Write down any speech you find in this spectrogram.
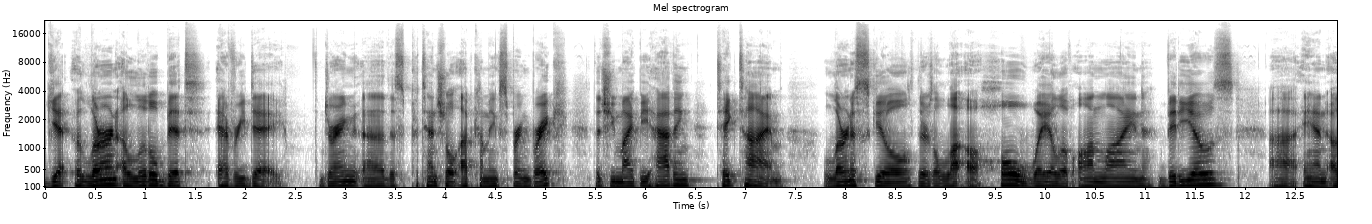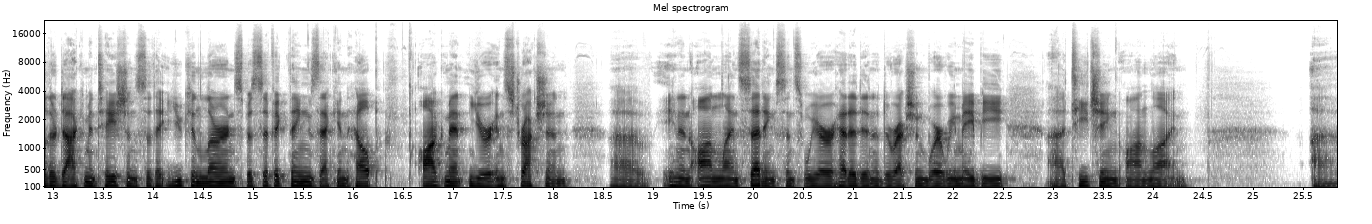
get learn a little bit every day during uh, this potential upcoming spring break that you might be having, take time, learn a skill. There's a, lot, a whole whale of online videos uh, and other documentation so that you can learn specific things that can help augment your instruction uh, in an online setting since we are headed in a direction where we may be uh, teaching online. Uh,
